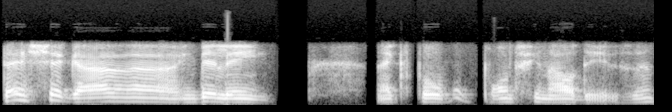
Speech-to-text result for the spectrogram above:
até chegar na- em Belém, né? Que foi o ponto final deles, né?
